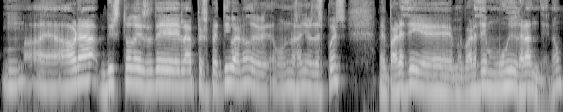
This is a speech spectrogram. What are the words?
mm, ahora visto desde la perspectiva, ¿no? de unos años después, me parece me parece muy grande, ¿no?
